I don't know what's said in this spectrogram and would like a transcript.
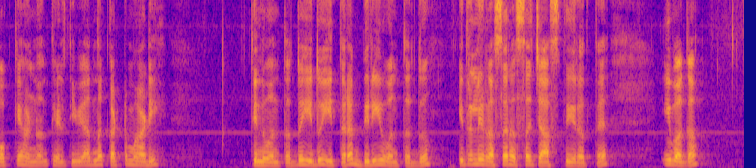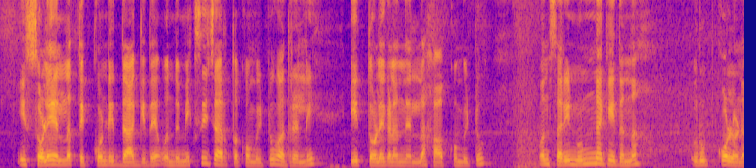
ಬೊಕ್ಕೆ ಹಣ್ಣು ಅಂತ ಹೇಳ್ತೀವಿ. ಅದನ್ನ ಕಟ್ ಮಾಡಿ ತಿನ್ನುವಂಥದ್ದು. ಇದು ಈ ಥರ ಬಿರಿಯುವಂಥದ್ದು. ಇದರಲ್ಲಿ ರಸ ರಸ ಜಾಸ್ತಿ ಇರುತ್ತೆ. ಇವಾಗ ಈ ಸೊಳೆ ಎಲ್ಲ ತೆಕ್ಕೊಂಡಿದ್ದಾಗಿದೆ. ಒಂದು ಮಿಕ್ಸಿ ಜಾರ್ ತಗೊಂಡ್ಬಿಟ್ಟು ಅದರಲ್ಲಿ ಈ ತೊಳೆಗಳನ್ನೆಲ್ಲ ಹಾಕ್ಕೊಂಬಿಟ್ಟು ಒಂದು ಸರಿ ನುಣ್ಣಗೆ ಇದನ್ನು ರುಬ್ಕೊಳ್ಳೋಣ.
